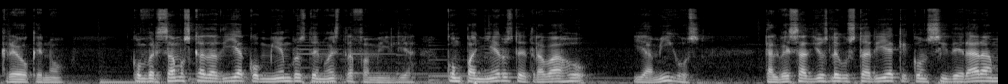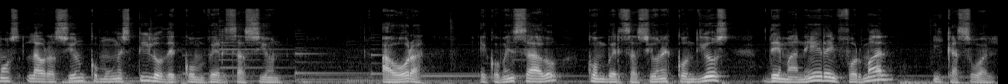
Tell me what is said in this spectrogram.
Creo que no. Conversamos cada día con miembros de nuestra familia, compañeros de trabajo y amigos Tal vez a Dios le gustaría que consideráramos la oración como un estilo de conversación. Ahora he comenzado conversaciones con Dios de manera informal y casual.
